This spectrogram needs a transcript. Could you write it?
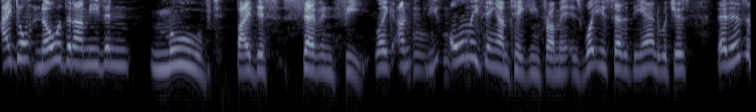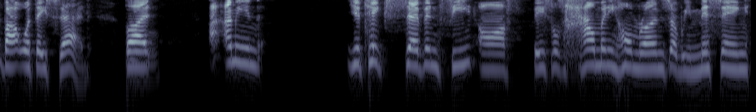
I don't know that I'm even moved by this seven feet. Like I'm, the only thing I'm taking from it is what you said at the end, which is that is about what they said. But mm-hmm. I mean, you take seven feet off baseballs. How many home runs are we missing?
